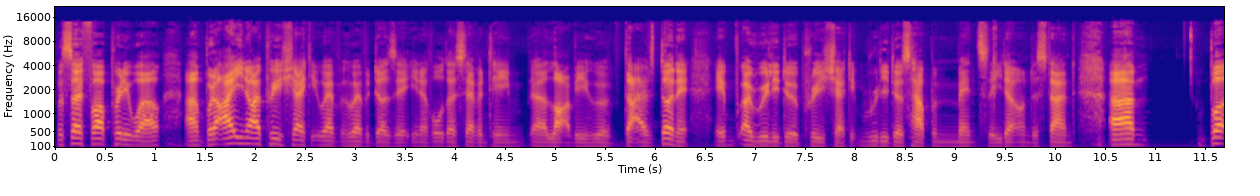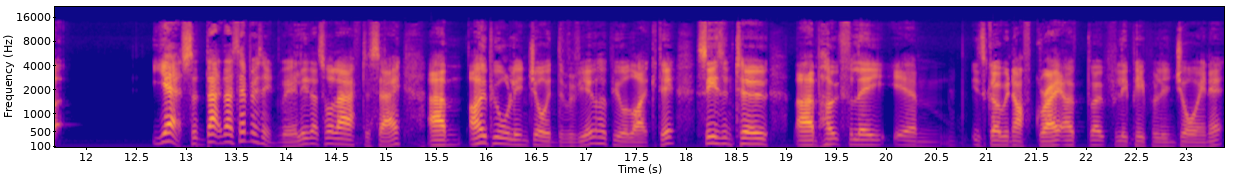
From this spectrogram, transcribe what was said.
but so far, pretty well. Um, but I, you know, I appreciate it. Whoever whoever does it, you know, all those 17, a uh, lot of you who have that have done it, it, I really do appreciate it. Really does help immensely. You don't understand. Um, but yeah, so that that's everything really. That's all I have to say. Um, I hope you all enjoyed the review. Hope you all liked it. Season two, um, hopefully, um, is going off great. Hopefully, people enjoying it.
